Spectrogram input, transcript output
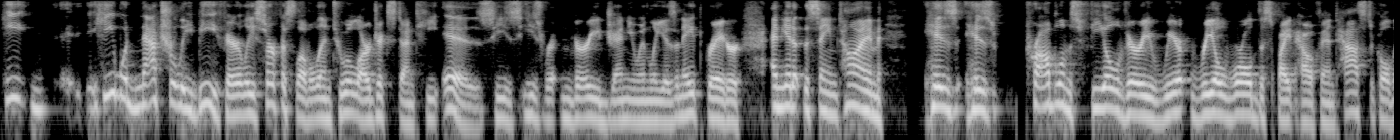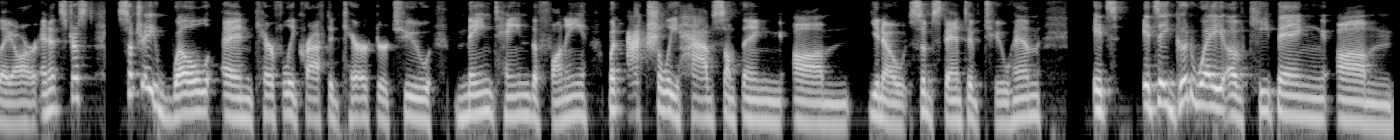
He eh, he would naturally be fairly surface level, and to a large extent, he is. He's he's written very genuinely as an eighth grader, and yet at the same time, his his problems feel very re- real world despite how fantastical they are and it's just such a well and carefully crafted character to maintain the funny but actually have something um you know substantive to him. It's it's a good way of keeping um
